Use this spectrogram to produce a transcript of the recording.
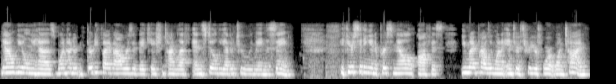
now he only has 135 hours of vacation time left, and still the other two remain the same. If you're sitting in a personnel office, you might probably want to enter three or four at one time.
